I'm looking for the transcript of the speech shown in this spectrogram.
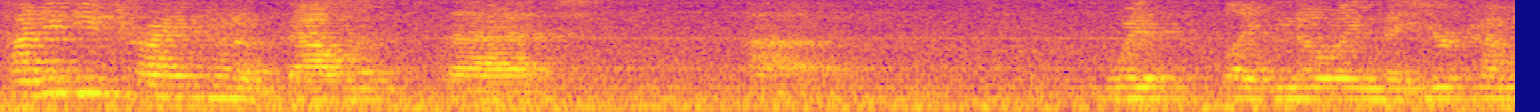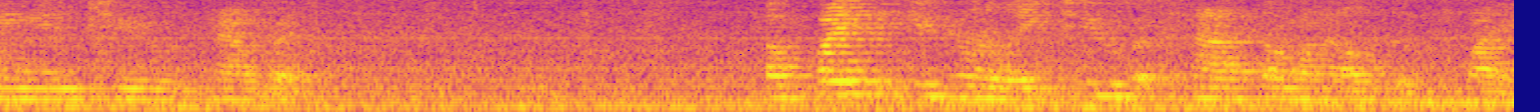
How did you try and kind of balance that, uh, with like knowing that you're coming into kind of what's a fight that you can relate to, but kind of someone else's fight.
